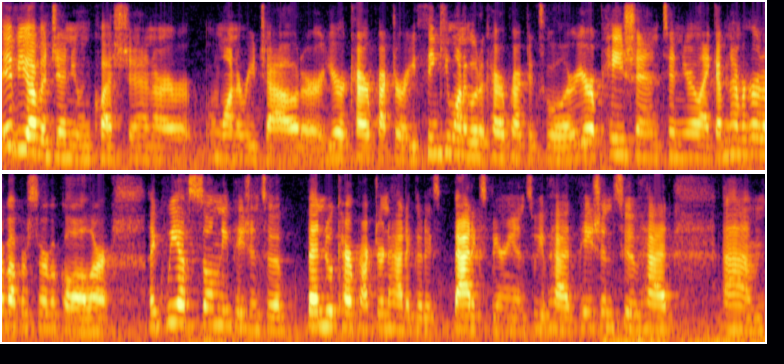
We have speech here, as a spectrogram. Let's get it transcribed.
if you have a genuine question or want to reach out, or you're a chiropractor, or you think you want to go to chiropractic school, or you're a patient and you're like, I've never heard of upper cervical, or like we have so many patients who have been to a chiropractor and had a good ex- bad experience. We've had patients who have had um,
